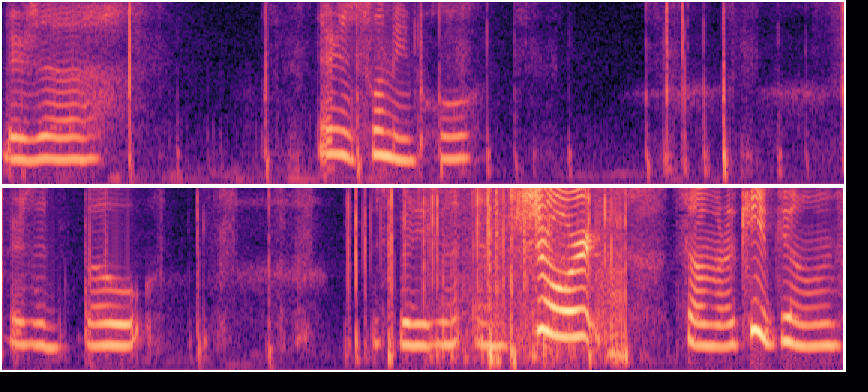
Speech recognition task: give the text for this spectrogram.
There's a. There's a swimming pool. There's a boat. This video's gonna end short, so I'm gonna keep going.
